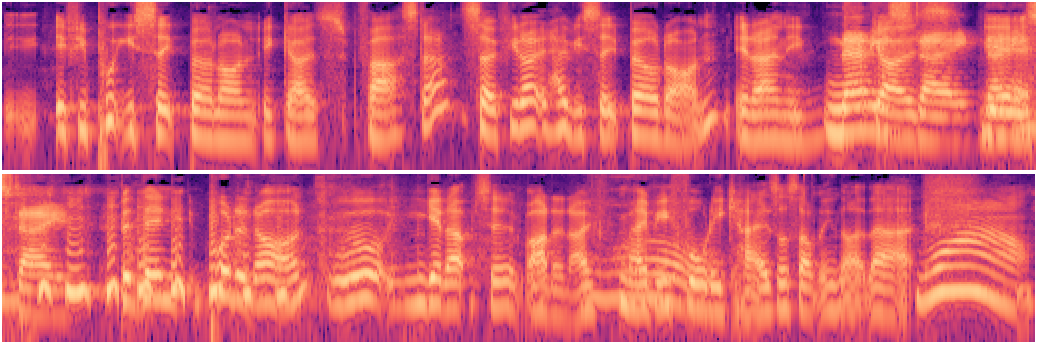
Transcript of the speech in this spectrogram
if you put your seatbelt on, it goes faster. So if you don't have your seatbelt on, it only Nanny goes, state, nanny yeah. state. but then put it on, you can get up to I don't know, maybe forty k's or something like that. wow.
